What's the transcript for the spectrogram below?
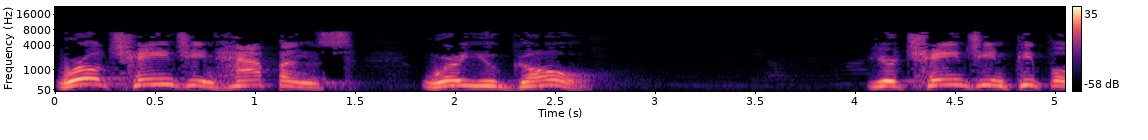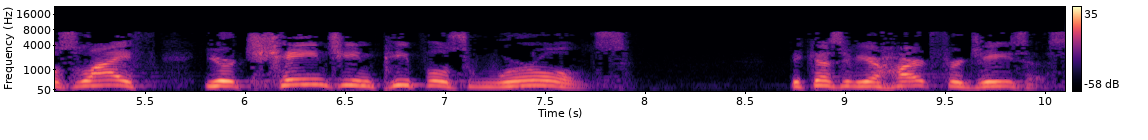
World changing happens where you go. You're changing people's life. You're changing people's worlds because of your heart for Jesus.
